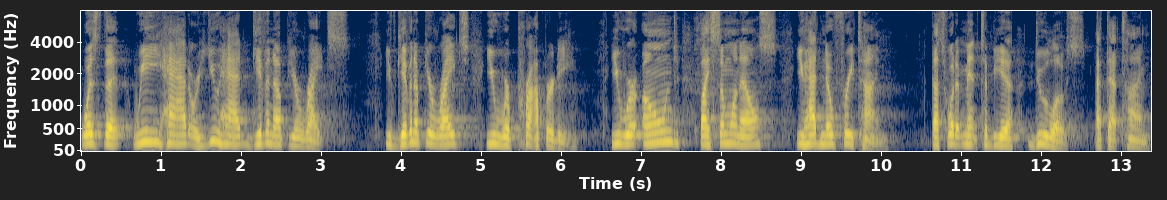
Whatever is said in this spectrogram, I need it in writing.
was that we had or you had given up your rights. You've given up your rights. You were property. You were owned by someone else. You had no free time. That's what it meant to be a doulos at that time.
